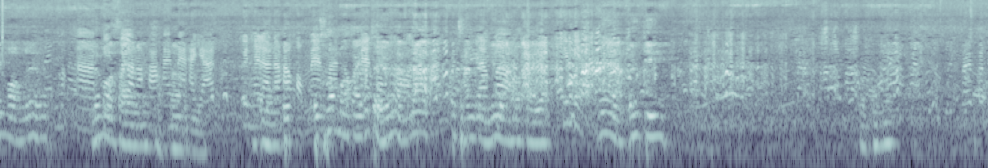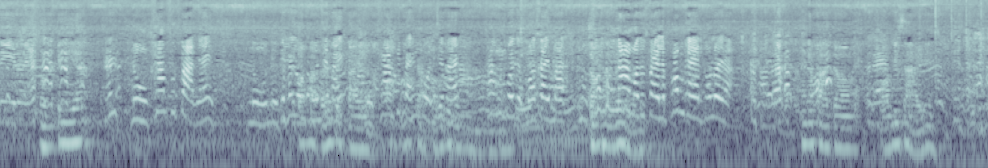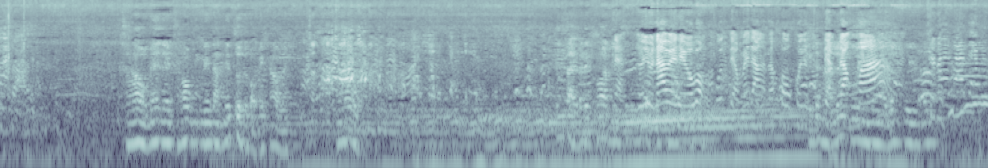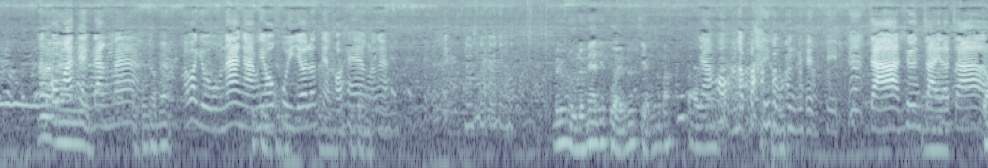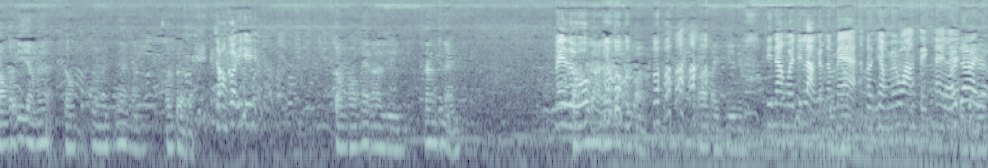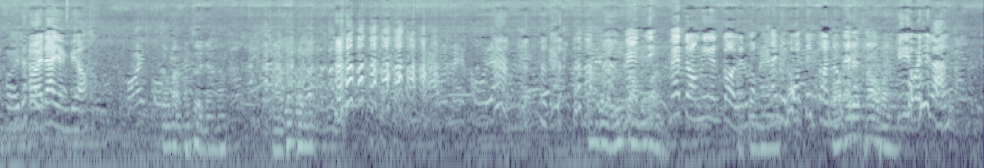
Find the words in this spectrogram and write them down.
ไม่มองเลยอ่าแล้วมอไซค์เสื้อมันนะคะขับให้แม่มาอายัดขึ้นให้แล้วนะคะของแม่ไอ้ชอบมอไซค์ก็เจอหันหน้าประชันกันอย่างนี้เลยมอไซค์อะ พี่เหมียวแม่เรื่องจริงขอบคุณนะไปพอดีเลยอะขอบปีอะ หนูข้ามฟุตบาทไง หนูหนูจะไม่ลงพื้นใช่ไหมหนูข้ามขึ้นไปข้างบนใช่ไหมข้ามข้างบนเดี๋ยวมอเตอร์ไซค์มา หนูเข้าข้างหน้ามอเตอร์ไซค์แล้วพ่อมแทนเขาเลยอะ ให้น้ำปลาจองอ๋อมีสายนี่เข้าแม่เลยเข้าในดันไม่สุดจะบอกไม่เข้าเลยเข้าสงสัยไม่ได้คลอดเนี่ยเราอยู่หน้าเวทีเขาบอกพูดเสียงไม่ดังแต่โคคุยเสียงดังมากเรื่องคุยแล้วโคมาเสียงดังมากขอบคุณครับแม่เขาบอกอยู่หน้างานเขาคุยเยอะแล้วเสียงเขาแห้งแล้วไงไม่รู้หนูหรือแม่ที่ป่วยไม่รู้เสียงมันบ้าเบายาหอมนะไปของบนเวทีจ้าชื่นใจแล้วจ้า จองเก้าอี้ยังแม่จองจองแม่ยังคอนเสิร์ตอะจองเก้าอี้ จองพร้อมแม่อารีนั่งที่ไหนไม่รู้ จำไม่ได้นะจำไว้ก่อนว่าไปอีกทีนึง ที่นั่งไว้ที่หลังกันนะแม่ ยังไม่วางติ๊กให้ขเลอยให้ได้อะขอให้ได้ร้อยได้อย่างเดียว ขอให้โทรจังหวัดคอนเสิร์ตยังครับหาทุกคนนะถามว่าแม่โทรยังตั้งไปเลยรูปแม่จองไปก่อน แม่จองนี่กันก่อนเลยบอกให้หนูโทรติดก่อนขอนะให้แม่ได้เข้าก่อน พี่อยู่ไว้ที่หลัง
